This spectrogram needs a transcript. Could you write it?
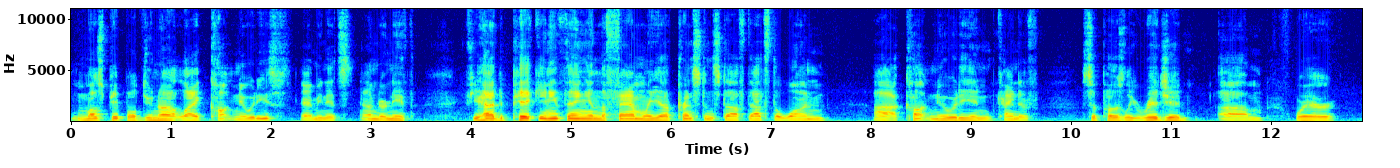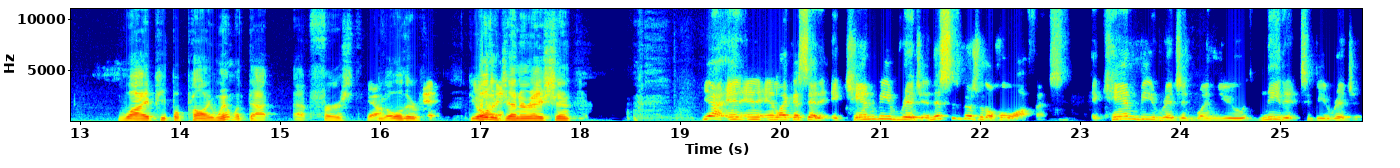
most people do not like continuities. I mean, it's underneath. If you had to pick anything in the family of Princeton stuff, that's the one uh, continuity and kind of supposedly rigid um, where why people probably went with that at first. Yeah. The older, the yeah, older and, generation. Yeah, and, and, and like I said, it can be rigid, and this goes with the whole offense. It can be rigid when you need it to be rigid,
